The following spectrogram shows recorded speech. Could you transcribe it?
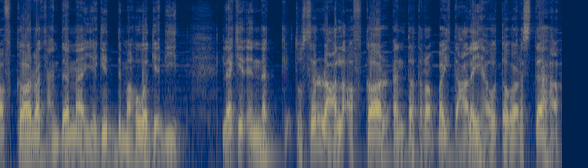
أفكارك عندما يجد ما هو جديد. لكن أنك تصر على أفكار أنت تربيت عليها وتوارثتها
